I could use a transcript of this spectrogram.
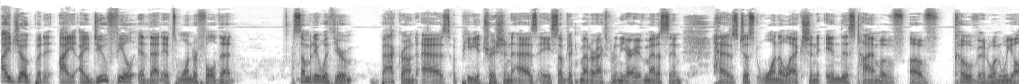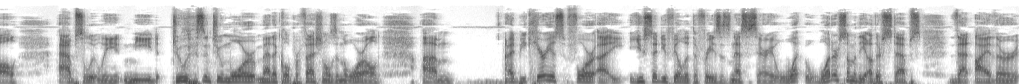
I joke, but it, I I do feel that it's wonderful that somebody with your background as a pediatrician, as a subject matter expert in the area of medicine, has just won election in this time of of COVID when we all absolutely need to listen to more medical professionals in the world. Um, I'd be curious for uh, you said you feel that the freeze is necessary. What what are some of the other steps that either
